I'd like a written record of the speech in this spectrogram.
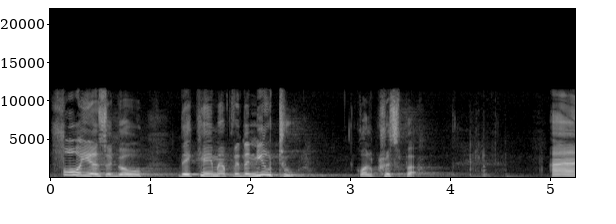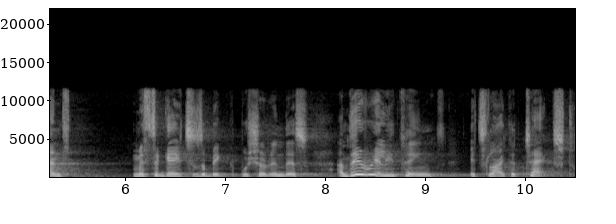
four years ago, they came up with a new tool called CRISPR. And Mr. Gates is a big pusher in this, and they really think it's like a text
